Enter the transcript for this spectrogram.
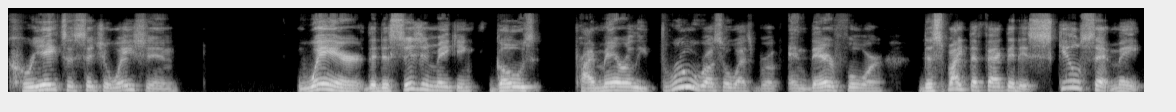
creates a situation where the decision making goes primarily through Russell Westbrook, and therefore, despite the fact that his skill set may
